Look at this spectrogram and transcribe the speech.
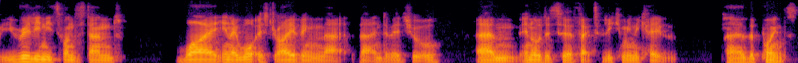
you really need to understand why you know what is driving that that individual um, in order to effectively communicate uh, the points.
